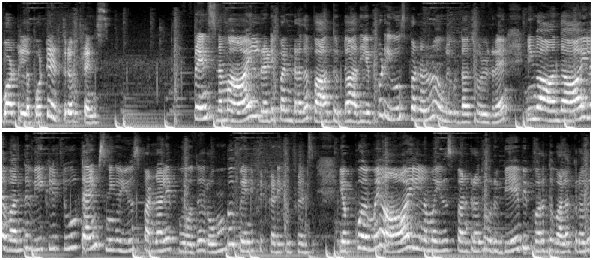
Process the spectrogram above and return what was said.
பாட்டிலில் போட்டு எடுத்துருவேன் ஃப்ரெண்ட்ஸ் ஃப்ரெண்ட்ஸ் நம்ம ஆயில் ரெடி பண்ணுறத பார்த்துட்டோம். அது எப்படி யூஸ் பண்ணணும்னு உங்களுக்கு நான் சொல்கிறேன் நீங்கள் அந்த ஆயிலை வந்து வீக்லி டூ டைம்ஸ் நீங்கள் யூஸ் பண்ணாலே போதும். ரொம்ப பெனிஃபிட் கிடைக்கும் ஃப்ரெண்ட்ஸ் எப்போவுமே ஆயில் நம்ம யூஸ் பண்ணுறது ஒரு பேபி பிறந்து வளர்க்குறது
